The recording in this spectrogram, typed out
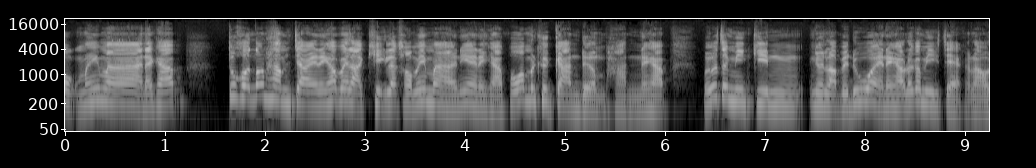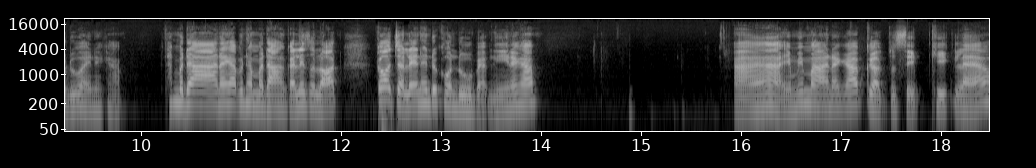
6 ไม่มานะครับ ทุกคนต้องทำใจนะครับ เวลาคลิกแล้วเขาไม่มาเนี่ยนะครับ เพราะว่ามันคือการเดิมพันนะครับ มันก็จะมีกินเงินเราไปด้วยนะครับ แล้วก็มีแจกเราด้วยนะครับ ธรรมดานะครับ เป็นธรรมดาของการเล่นสล็อต ก็จะเล่นให้ทุกคนดูแบบนี้นะครับ อ่า ยังไม่มานะครับ เกือบจะสิบคลิกแล้ว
